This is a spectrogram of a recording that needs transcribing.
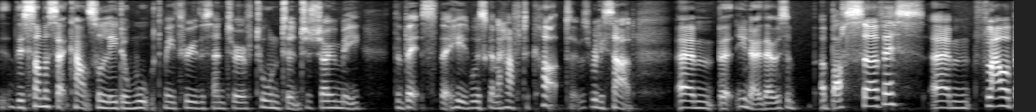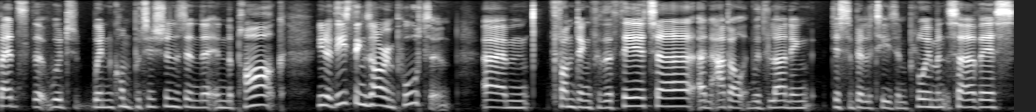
The Somerset Council leader walked me through the centre of Taunton to show me the bits that he was going to have to cut. It was really sad. Um, but you know, there was a, a bus service, um, flower beds that would win competitions in the in the park. You know, these things are important. Um, funding for the theatre, an adult with learning disabilities employment service,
